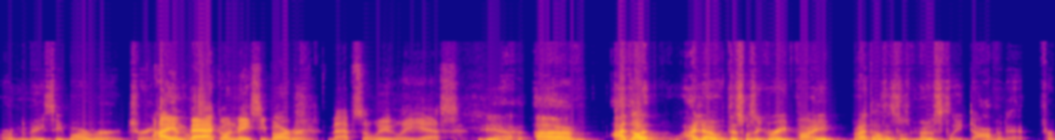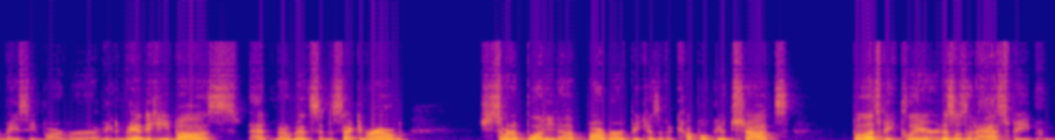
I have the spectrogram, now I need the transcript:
on the Maycee Barber train. I am now. back on Maycee Barber. Absolutely, yes. Yeah. Um, I thought I know this was a great fight, but I thought this was mostly dominant for Maycee Barber. I mean, Amanda Ribas had moments in the second round. She sort of bloodied up Barber because of a couple good shots. But let's be clear, this was an ass beating.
